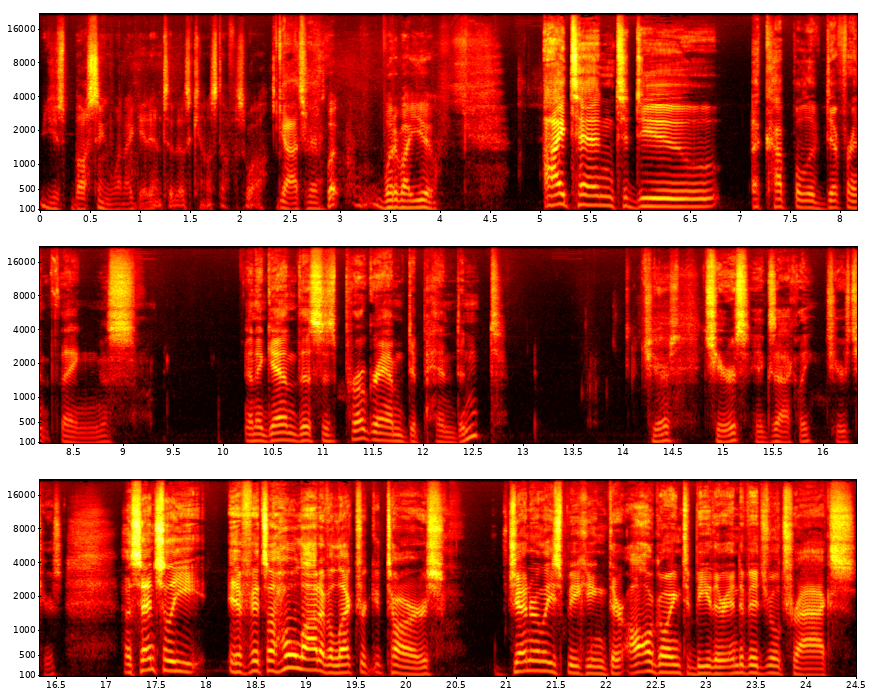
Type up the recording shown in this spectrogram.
use bussing when I get into this kind of stuff as well. Gotcha. What What about you? I tend to do a couple of different things. And again, this is program dependent. Cheers. Cheers. Exactly. Cheers, cheers. Essentially, if it's a whole lot of electric guitars, generally speaking, they're all going to be their individual tracks.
